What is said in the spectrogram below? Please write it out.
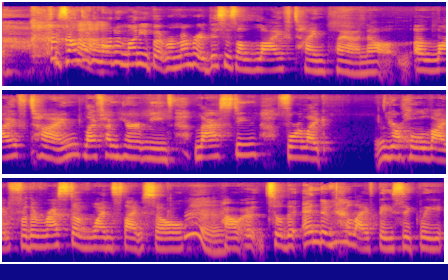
it sounds like a lot of money, but remember, this is a lifetime plan. Now, a lifetime, lifetime here means lasting for like your whole life for the rest of one's life. So hmm. how, so the end of your life, basically.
